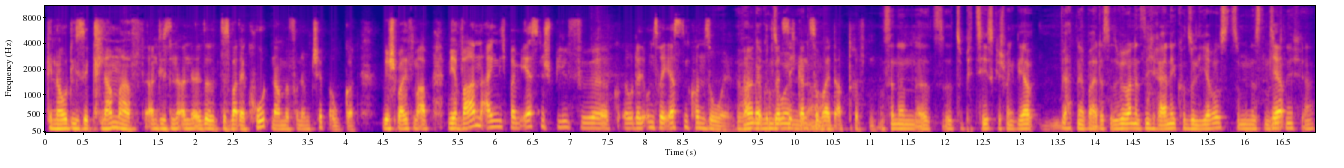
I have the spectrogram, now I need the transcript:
Genau diese Klammer an diesen, an, also das war der Codename von dem Chip. Oh Gott, wir schweifen ab. Wir waren eigentlich beim ersten Spiel für, oder unsere ersten Konsolen. Wir waren ja, bei damit Konsolen, wir jetzt nicht ganz genau. so weit abdriften. Und sind dann äh, zu, zu, PCs geschwenkt. Ja, wir hatten ja beides. Also wir waren jetzt nicht reine Konsolieros, zumindest ja. nicht, ja.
